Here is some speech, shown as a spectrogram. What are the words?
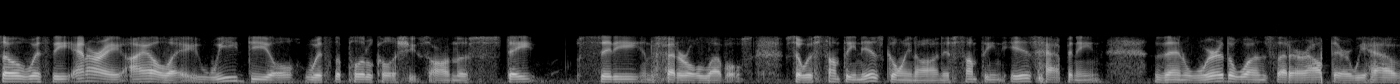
So with the NRA ILA, we deal with the political issues on the state, city, and federal levels. So if something is going on, if something is happening, then we're the ones that are out there. We have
